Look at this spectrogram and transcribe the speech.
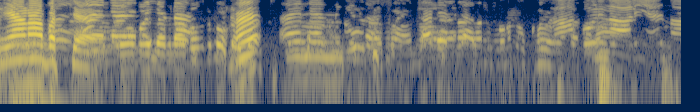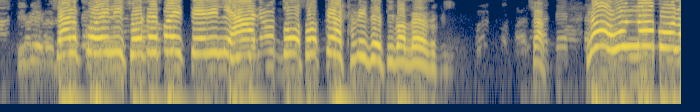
ਨਿਆਣਾ ਬੱਚਾ ਐ ਹੈ ਨਿਆਣੇ ਨਹੀਂ ਜਾਂਦਾ। ਹੈ? ਐ ਨਹੀਂ ਦਿਓ। ਚੱਲ ਕੋਈ ਨਹੀਂ ਛੋਟੇ ਭਾਈ ਤੇਰੀ ਲਿਹਾਜ਼ ਨੂੰ 200 ਤੇ 8 ਦੀ ਦੇਤੀ ਬੱਲ ਰੁਪਈ ਨਾ ਹੁਣ ਨਾ ਬੋਲ।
